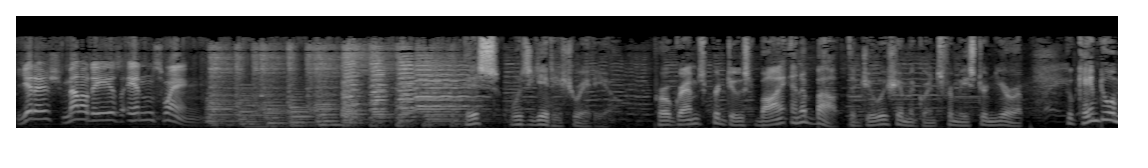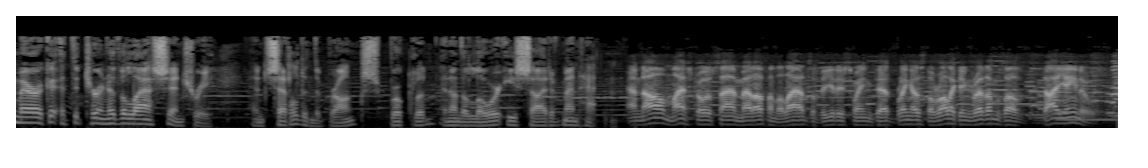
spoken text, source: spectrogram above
Yiddish Melodies in Swing. This was Yiddish Radio, programs produced by and about the Jewish immigrants from Eastern Europe who came to America at the turn of the last century and settled in the Bronx, Brooklyn, and on the Lower East Side of Manhattan. And now, Maestro Sam Medoff and the lads of the Yiddish Swing Jet bring us the rollicking rhythms of Dayenu.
